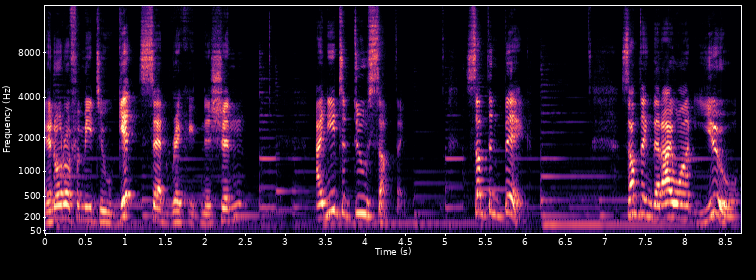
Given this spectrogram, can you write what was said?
in order for me to get said recognition, I need to do something. Something big. Something that I want you,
